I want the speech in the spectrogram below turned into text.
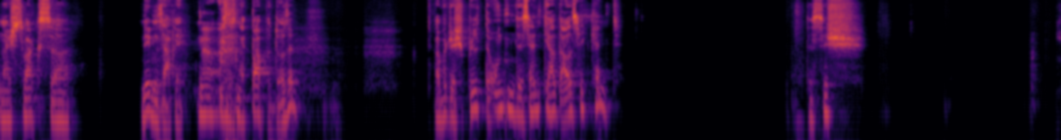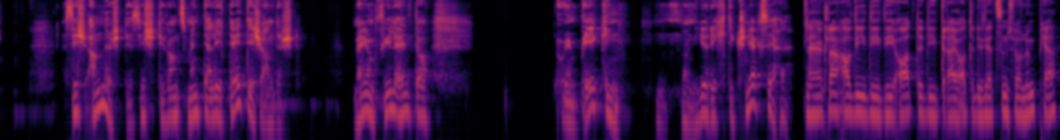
dann ist Wachs äh, Nebensache. Ja. Das ist nicht pappert, oder? Aber das spielt da unten, das sind die halt alles gekannt. Das ist, es ist anders. Das ist, die ganze Mentalität ist anders. Nein, und viele haben da, da in Peking noch nie richtig Schnee gesehen. Ja, ja, klar. Auch die, die, die Orte, die drei Orte, die jetzt sind für Olympia,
